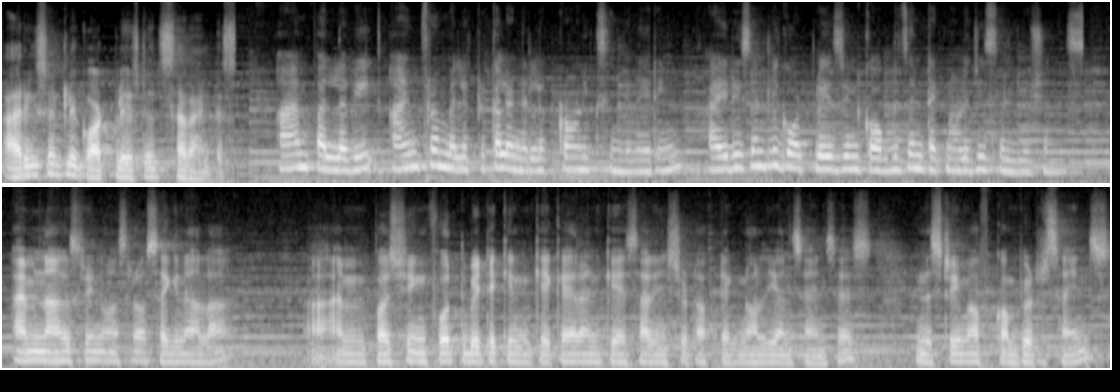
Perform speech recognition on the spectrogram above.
I recently got placed in Savantis. I am Pallavi. I am from Electrical and Electronics Engineering. I recently got placed in Cognizant Technology Solutions. I'm Naga Srinivasrao Saginala. Uh, I'm pursuing 4th BTech in KKR and KSR Institute of Technology and Sciences in the stream of Computer Science.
